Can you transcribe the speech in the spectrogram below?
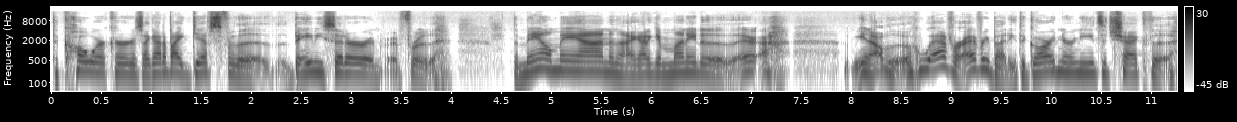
the coworkers. I got to buy gifts for the, the, babysitter and for the mailman, and I got to give money to, you know, whoever, everybody. The gardener needs a check. The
